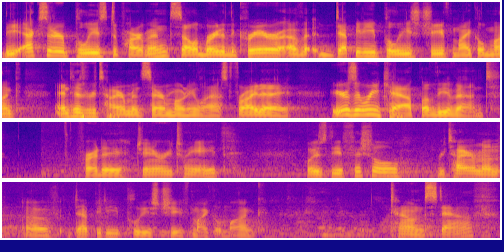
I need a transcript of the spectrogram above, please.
The Exeter Police Department celebrated the career of Deputy Police Chief Michael Munck and his retirement ceremony last Friday. Here's a recap of the event. Friday, January 28th, was the official retirement of Deputy Police Chief Michael Munck. Town staff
